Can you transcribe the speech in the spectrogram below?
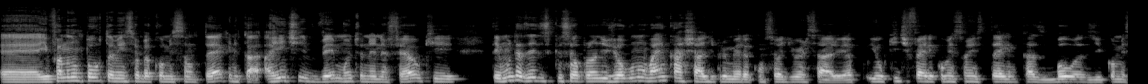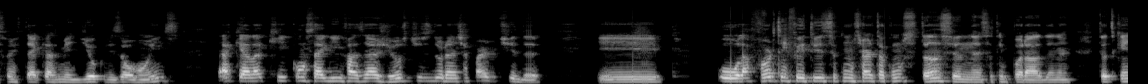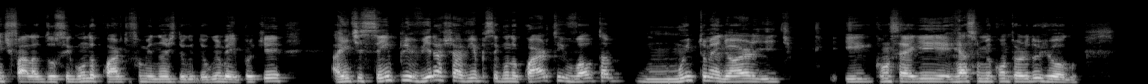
É, e falando um pouco também sobre a comissão técnica, a gente vê muito na NFL que tem muitas vezes que o seu plano de jogo não vai encaixar de primeira com seu adversário. E o que difere comissões técnicas boas de comissões técnicas medíocres ou ruins é aquela que consegue fazer ajustes durante a partida. E o LaFleur tem feito isso com certa constância nessa temporada, né? Tanto que a gente fala do segundo quarto fulminante do, do Green Bay, porque a gente sempre vira a chavinha para o segundo quarto e volta muito melhor e, e consegue reassumir o controle do jogo.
